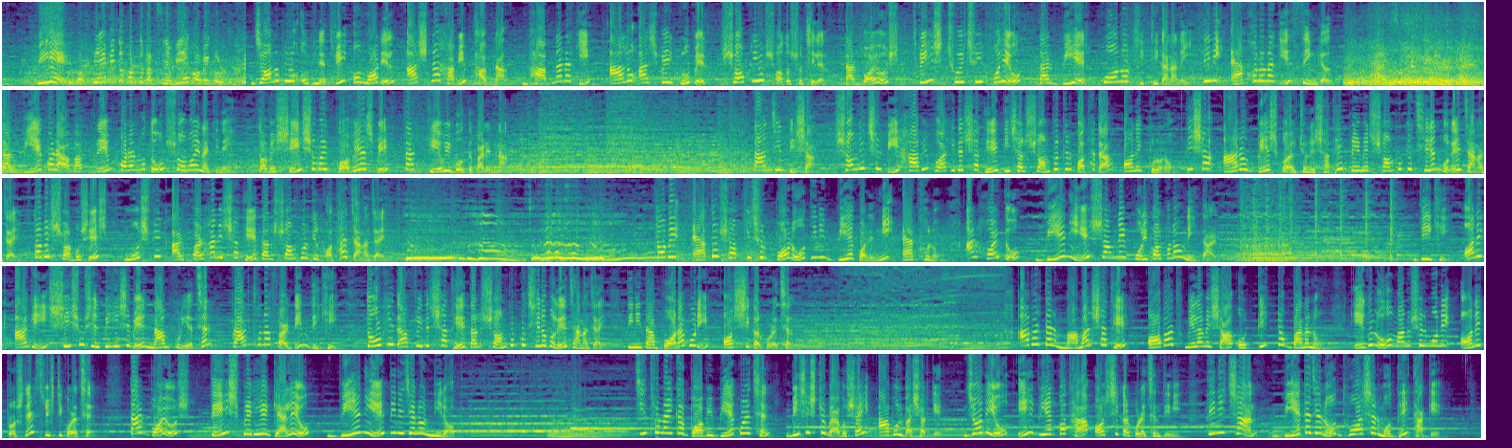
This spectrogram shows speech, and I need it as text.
বিয়ে? প্রেমই তো করতে পারছি না, বিয়ে কবে করব? জনপ্রিয় অভিনেত্রী ও মডেল আশনা হাবিব ভাবনা। ভাবনা নাকি আলো আসবে গ্রুপের সক্রিয় সদস্য ছিলেন। তার বয়স ত্রিশ ছুঁই ছুঁই হলেও তার বিয়ের কোনো ঠিক ঠিকানা নেই। তিনি এখনও নাকি সিঙ্গেল। তার বিয়ে করা বা প্রেম করার মতো সময় নাকি নেই। তবে সেই সময় কবে আসবে তা কেউই বলতে পারেন না। তানজিন তিশা সংগীত শিল্পী হাবিব ওয়াহিদের সাথে তিশার সম্পর্কের কথাটা অনেক পুরনো। তিশা আরও বেশ কয়েকজনের সাথে প্রেমের সম্পর্কে ছিলেন বলে জানা যায়। তবে সর্বশেষ মুশফিক আর ফারহানের সাথে তার সম্পর্কের কথা জানা যায়। তবে এত সবকিছুর পরও তিনি বিয়ে করেননি এখনও। আর হয়তো বিয়ে নিয়ে সামনে পরিকল্পনাও নেই তার। দিঘি। অনেক আগেই শিশু শিল্পী হিসেবে নাম কুড়িয়েছেন প্রার্থনা ফারদিন দিঘি। তৌহিদ আফ্রিদির সাথে তার সম্পর্ক ছিল বলে জানা যায়। তিনি তা বরাবরই অস্বীকার করেছেন। আবার তার মামার সাথে অবাধ মেলামেশা ও টিকটক বানানো এগুলো মানুষের মনে অনেক প্রশ্নের সৃষ্টি করেছে। তার বয়স তেইশ পেরিয়ে গেলেও বিয়ে নিয়ে তিনি যেন নীরব। চিত্রনায়িকা ববি বিয়ে করেছেন বিশিষ্ট ব্যবসায়ী আবুল বাসারকে যদিও এই বিয়ের কথা অস্বীকার করেছেন তিনি। তিনি চান বিয়েটা যেন ধোঁয়াশার মধ্যেই থাকে।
